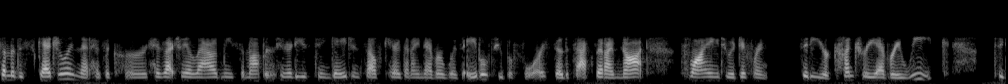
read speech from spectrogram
some of the scheduling that has occurred has actually allowed me some opportunities to engage in self care that I never was able to before. So the fact that I'm not flying to a different city or country every week to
